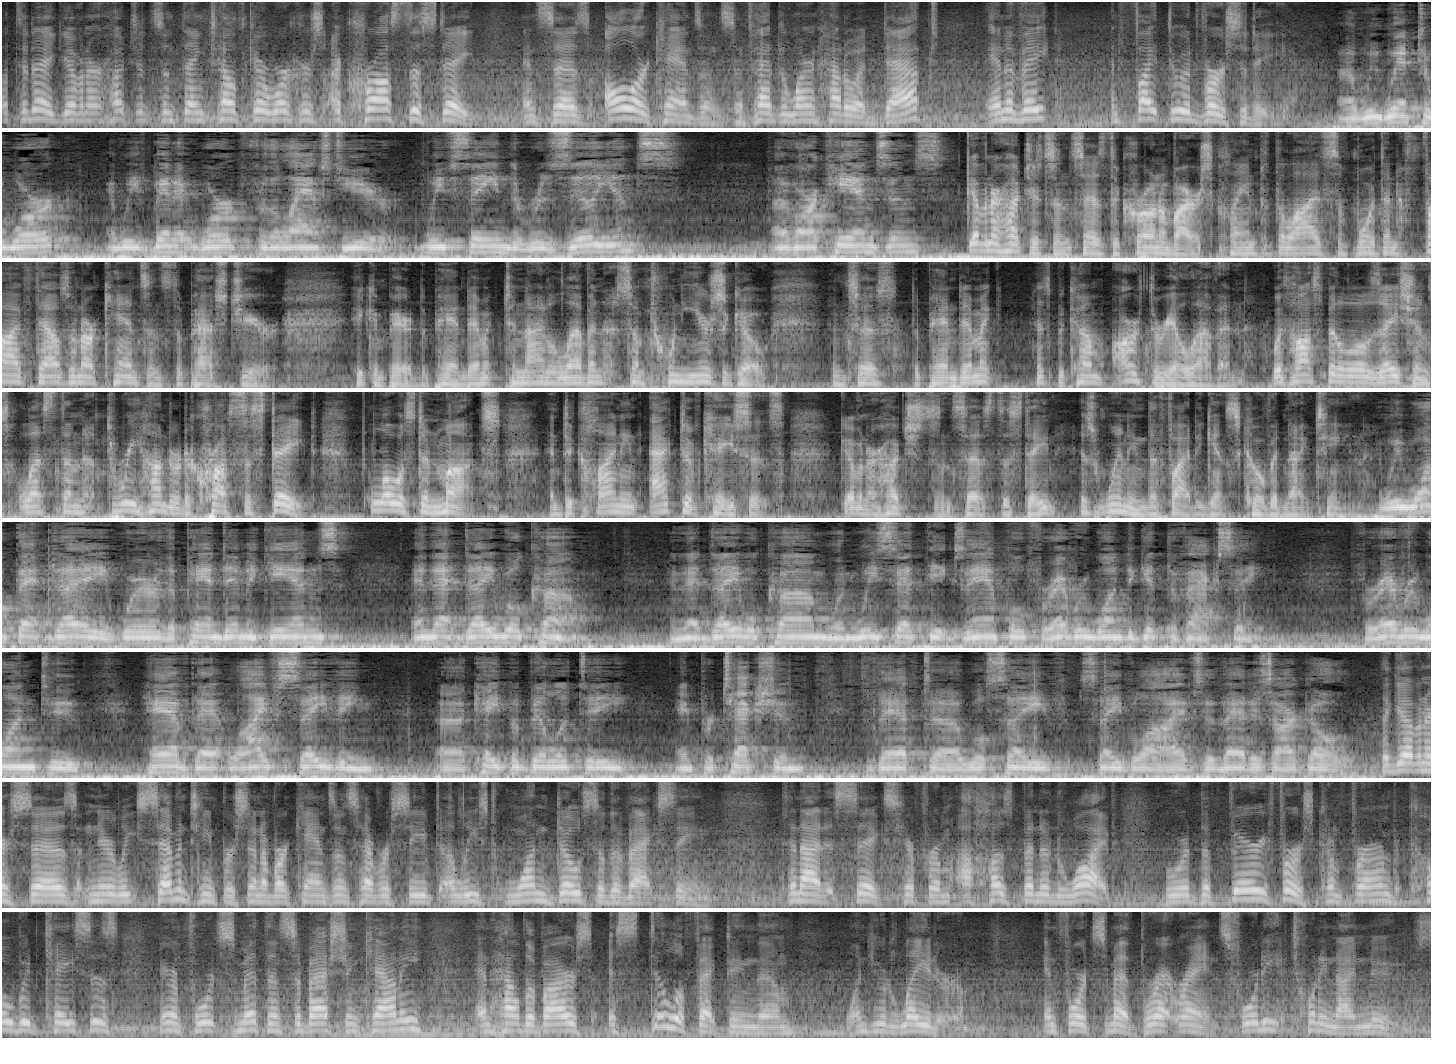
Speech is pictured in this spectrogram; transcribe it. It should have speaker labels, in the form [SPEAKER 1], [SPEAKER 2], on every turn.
[SPEAKER 1] Well, today, Governor Hutchinson thanked healthcare workers across the state and says all Arkansans have had to learn how to adapt, innovate, and fight through adversity.
[SPEAKER 2] Uh, we went to work and we've been at work for the last year. We've seen the resilience of Arkansans.
[SPEAKER 1] Governor Hutchinson says the coronavirus claimed the lives of more than 5,000 Arkansans the past year. He compared the pandemic to 9 11 some 20 years ago and says the pandemic has become our 311, with hospitalizations less than 300 across the state, the lowest in months, and declining active cases. Governor Hutchinson says the state is winning the fight against COVID 19.
[SPEAKER 2] We want that day where the pandemic ends, and that day will come. And that day will come when we set the example for everyone to get the vaccine, for everyone to have that life saving uh, capability and protection that uh, will save save lives, and that is our goal.
[SPEAKER 1] The governor says nearly 17% of Arkansans have received at least one dose of the vaccine. Tonight at 6, hear from a husband and wife who were the very first confirmed COVID cases here in Fort Smith and Sebastian County and how the virus is still affecting them one year later. In Fort Smith, Brett Rains, 4029 News.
